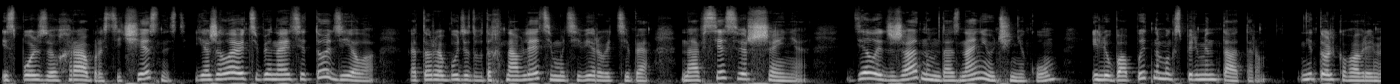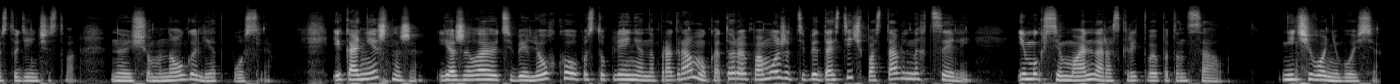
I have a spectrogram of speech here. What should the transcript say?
Используя храбрость и честность, я желаю тебе найти то дело, которое будет вдохновлять и мотивировать тебя на все свершения, делать жадным до знаний учеником и любопытным экспериментатором, не только во время студенчества, но еще много лет после. И, конечно же, я желаю тебе легкого поступления на программу, которая поможет тебе достичь поставленных целей и максимально раскрыть твой потенциал. Ничего не бойся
